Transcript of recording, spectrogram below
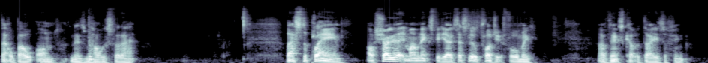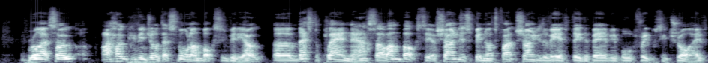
That'll bolt on, and then some holes for that. That's the plan. I'll show you that in my next video because that's a little project for me over the next couple of days, I think. Right, so I hope you've enjoyed that small unboxing video. Um, that's the plan now. So I've unboxed it. I've shown you the spin. I've shown you the VFD, the variable frequency drive.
